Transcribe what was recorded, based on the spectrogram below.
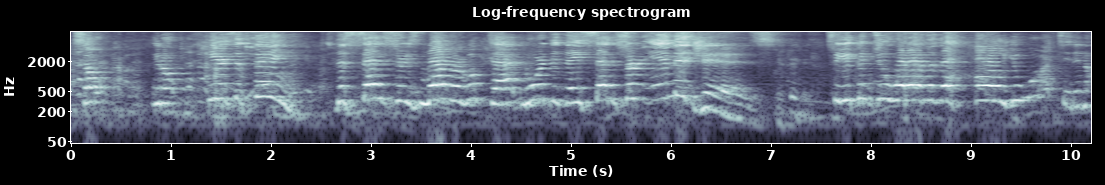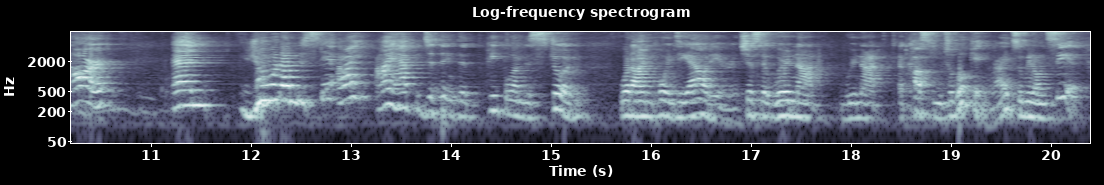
So, you know, here's the thing. The censors never looked at, nor did they censor images. So you could do whatever the hell you wanted in art, and you would understand. I, I happen to think that people understood what I'm pointing out here. It's just that we're not we're not accustomed to looking, right? So we don't see it.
